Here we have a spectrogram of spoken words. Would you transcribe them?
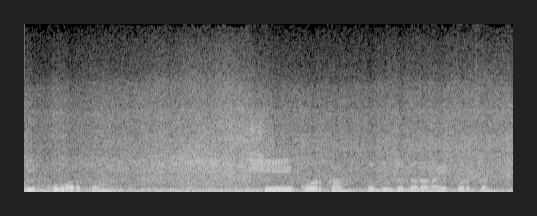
І корка. Ще ікорка. Це дуже дорога ікорка. О.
